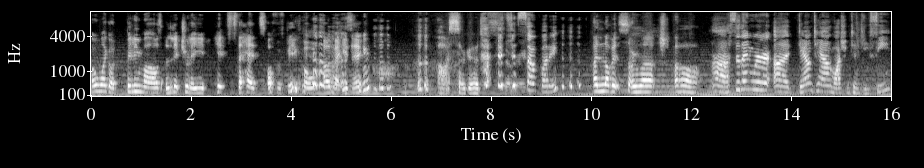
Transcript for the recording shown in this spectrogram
Oh my god. Billy Miles literally hits the heads off of people. Amazing. oh, it's so good. it's So just great. so funny. I love it so much. Oh. Uh, so then we're uh, downtown Washington, D.C.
